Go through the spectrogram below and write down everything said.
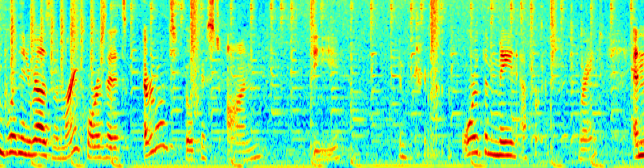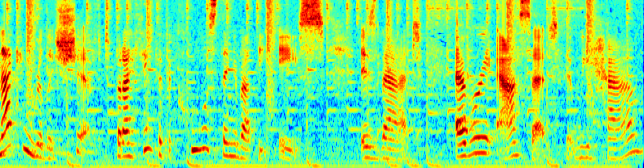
important thing to realize in the Marine Corps is that it's everyone's focused on the infantryman or the main effort, right? And that can really shift. But I think that the coolest thing about the ACE is that every asset that we have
